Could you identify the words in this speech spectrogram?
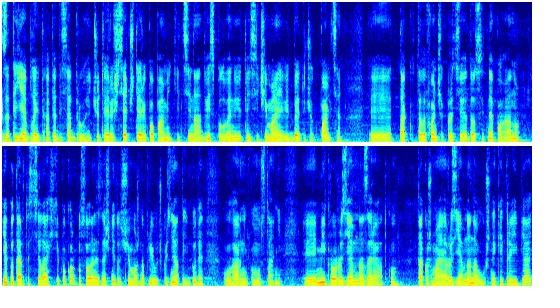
ZTE Blade A52 464 по пам'яті. Ціна 2500 має відбиточок пальця. Е, Так, телефончик працює досить непогано. Є потертості легкі по корпусу, але незначні. Тут ще можна плівочку зняти і буде у гарненькому стані. Е, Мікророз'єм на зарядку. Також має роз'єм на наушники 3,5.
